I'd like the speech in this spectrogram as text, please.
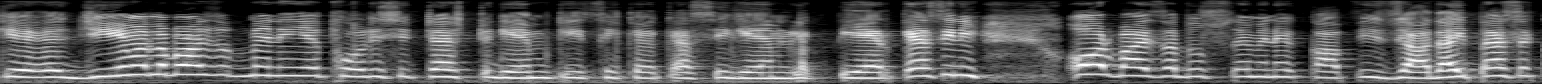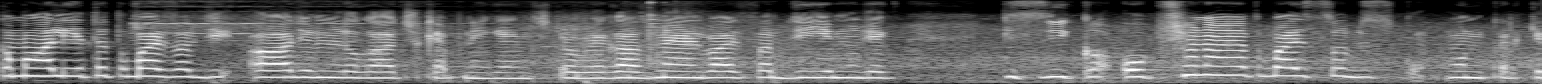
के, जी मतलब भाई साहब, मैंने ये थोड़ी सी टेस्ट गेम की थी कि कैसी गेम लगती है और कैसी नहीं। और भाई साहब, उससे मैंने काफ़ी ज़्यादा ही पैसे कमा लिए थे। तो भाई साहब जी, आज हम लोग आ चुके अपने गैंगस्टर वेगास में एंड भाई साहब जी, ये मुझे किसी का ऑप्शन आया तो भाई साहब इसको ऑन करके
